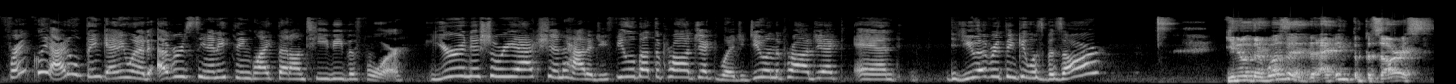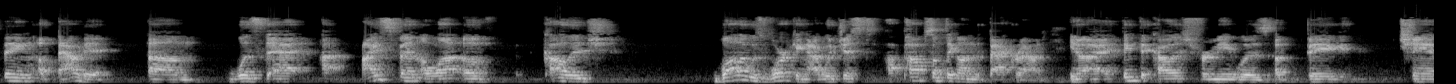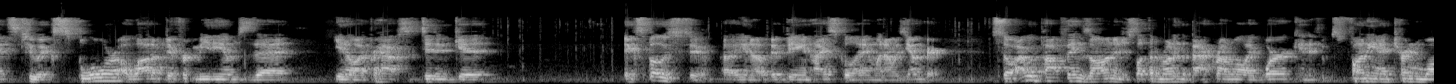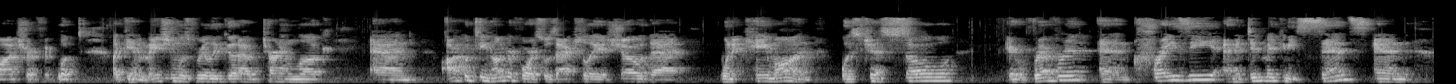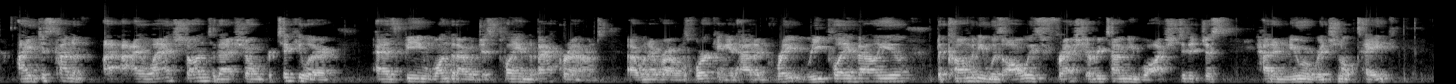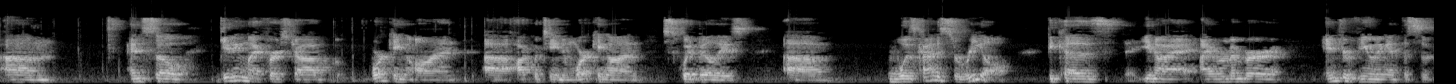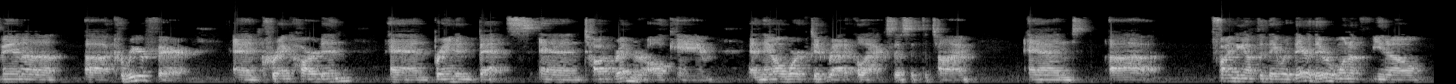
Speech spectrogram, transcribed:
frankly, I don't think anyone had ever seen anything like that on TV before. Your initial reaction, how did you feel about the project? What did you do on the project? And did you ever think it was bizarre? You know, there was a, I think the bizarrest thing about it um, was that I spent a lot of college while I was working, I would just pop something on in the background. You know, I think that college for me was a big chance to explore a lot of different mediums that, you know, I perhaps didn't get exposed to, uh, you know, being in high school and when I was younger. So I would pop things on and just let them run in the background while I work. And if it was funny, I'd turn and watch. Or if it looked like the animation was really good, I would turn and look. And Aqua Teen Hunger Force was actually a show that, when it came on, was just so irreverent and crazy, and it didn't make any sense. And I just kind of I, I latched onto that show in particular as being one that I would just play in the background uh, whenever I was working. It had a great replay value. The comedy was always fresh every time you watched it. It just had a new original take. Um, and so, getting my first job working on uh, Aqua Teen and working on Squidbillies um, was kind of surreal because you know I, I remember interviewing at the Savannah uh, Career Fair, and Craig Harden and Brandon Betts and Todd Redner all came, and they all worked at Radical Axis at the time, and uh, finding out that they were there, they were one of you know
